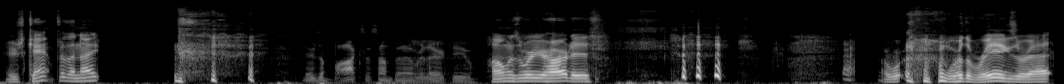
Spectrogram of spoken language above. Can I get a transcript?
Here's camp for the night. box of something over there too. Home is where your heart is. where the rigs are at.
